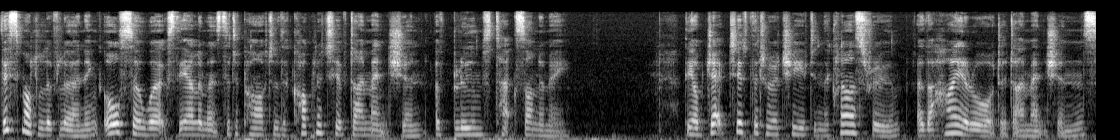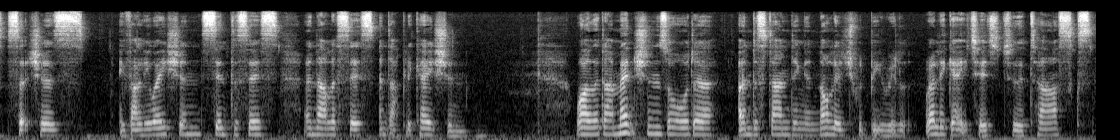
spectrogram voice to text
This model of learning also works the elements that are part of the cognitive dimension of Bloom's taxonomy. The objectives that are achieved in the classroom are the higher order dimensions such as evaluation, synthesis, analysis and application while the dimensions order, understanding and knowledge would be relegated to the tasks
